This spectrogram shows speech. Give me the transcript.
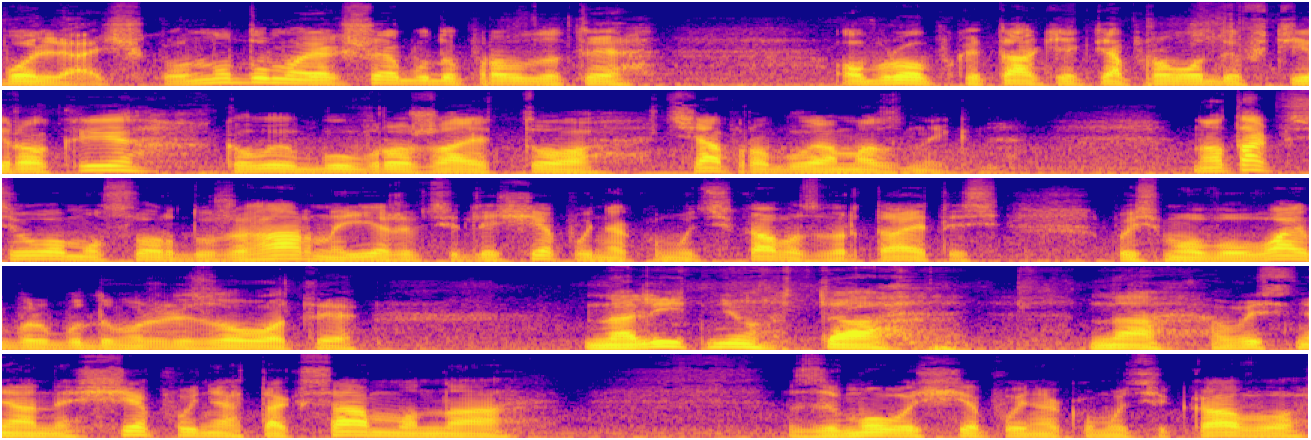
болячку. Ну, думаю, якщо я буду проводити обробки так, як я проводив в ті роки, коли був врожай, то ця проблема зникне. Ну а так, в цілому сорт дуже гарний. Є живці для щеплення. Кому цікаво, звертайтесь письмово у Viber. Будемо реалізовувати на літню та на весняне щеплення. Так само на зимове щеплення, кому цікаво.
